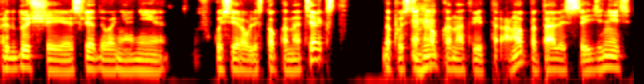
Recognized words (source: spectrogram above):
предыдущие исследования, они фокусировались только на текст, допустим, uh-huh. только на Twitter, а мы пытались соединить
